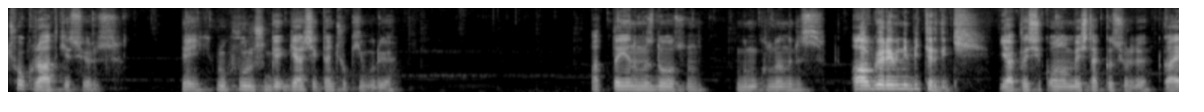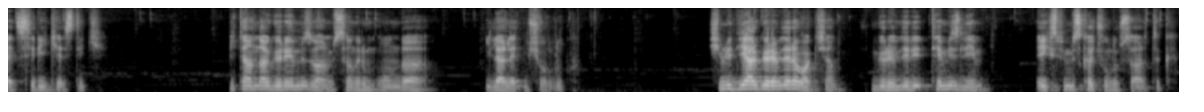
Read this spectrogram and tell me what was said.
Çok rahat kesiyoruz. Şey, ruh vuruşu ge- gerçekten çok iyi vuruyor. Hatta yanımızda olsun. Bunu kullanırız. Av görevini bitirdik. Yaklaşık 10-15 dakika sürdü. Gayet seri kestik. Bir tane daha görevimiz varmış sanırım. Onu da ilerletmiş olduk. Şimdi diğer görevlere bakacağım. Görevleri temizleyeyim. XP'miz kaç olursa artık.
